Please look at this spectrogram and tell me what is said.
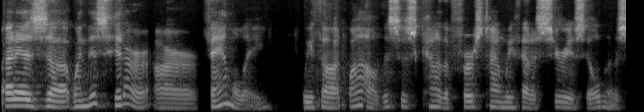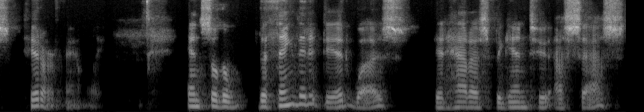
But as uh, when this hit our our family, we thought, wow, this is kind of the first time we've had a serious illness hit our family. And so the the thing that it did was it had us begin to assess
